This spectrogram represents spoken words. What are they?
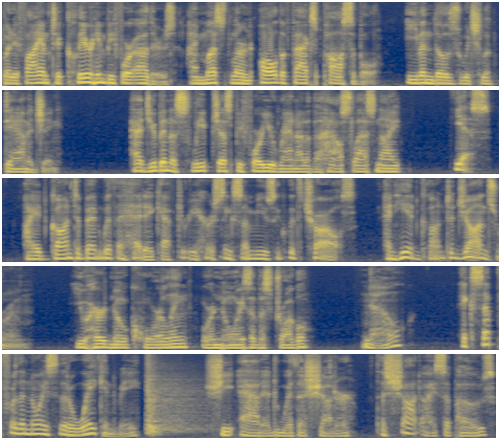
but if I am to clear him before others, I must learn all the facts possible, even those which look damaging. Had you been asleep just before you ran out of the house last night? Yes, I had gone to bed with a headache after rehearsing some music with Charles, and he had gone to John's room. You heard no quarreling or noise of a struggle? No, except for the noise that awakened me, she added with a shudder. The shot, I suppose.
